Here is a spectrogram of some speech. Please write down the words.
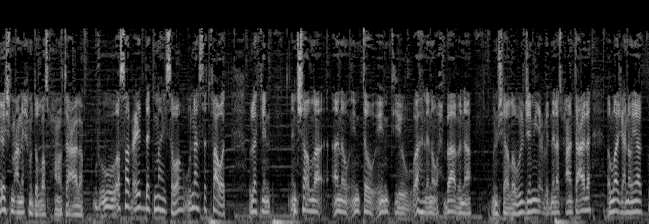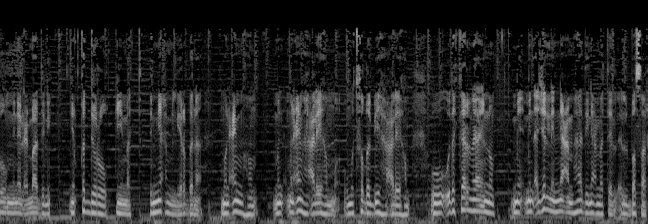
إيش معنى يحمد الله سبحانه وتعالى. وأصابع يدك ما هي سوا والناس تتفاوت. ولكن إن شاء الله أنا وإنت وإنت وأهلنا وأحبابنا وإن شاء الله والجميع بإذن الله سبحانه وتعالى الله يجعلنا وإياكم من العباد اللي يقدروا قيمة النعم اللي ربنا منعمهم من منعمها عليهم ومتفضل بها عليهم. وذكرنا إنه من أجل النعم هذه نعمة البصر.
